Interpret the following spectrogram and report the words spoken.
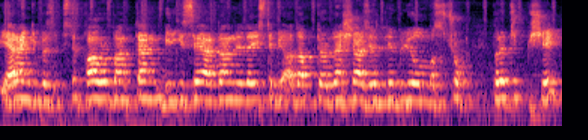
herhangi bir işte powerbank'tan, bilgisayardan ya da işte bir adaptörden şarj edilebiliyor olması çok pratik bir şey.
